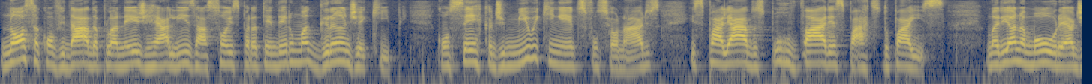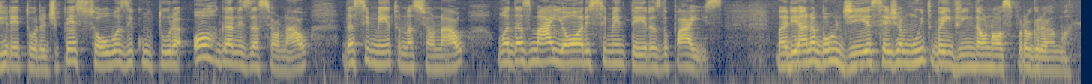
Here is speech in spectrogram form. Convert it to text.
Nossa convidada planeja e realiza ações para atender uma grande equipe, com cerca de 1.500 funcionários espalhados por várias partes do país. Mariana Moura é a diretora de Pessoas e Cultura Organizacional da Cimento Nacional, uma das maiores cimenteiras do país. Mariana, bom dia, seja muito bem-vinda ao nosso programa.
